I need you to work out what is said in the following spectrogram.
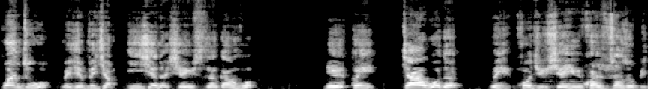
关注我，每天分享一线的闲鱼实战干货，也可以加我的微获取闲鱼快速上手笔记。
